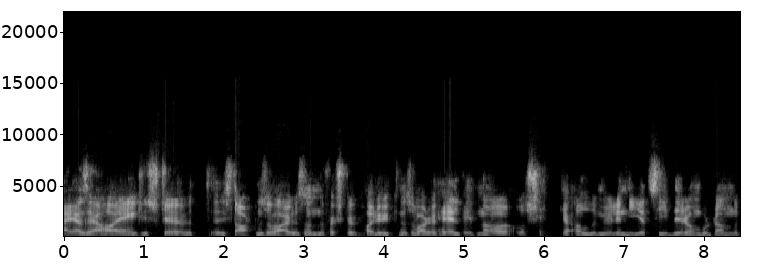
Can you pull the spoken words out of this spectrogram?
Nei, altså jeg har egentlig skjøvet I starten så var det sånn de første par ukene så var det jo hele tiden å, å sjekke alle mulige nyhetssider om hvordan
